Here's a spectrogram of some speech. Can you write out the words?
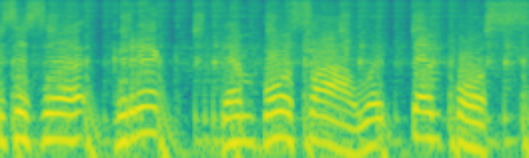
This is uh, Greg Dembosa with Tempos.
